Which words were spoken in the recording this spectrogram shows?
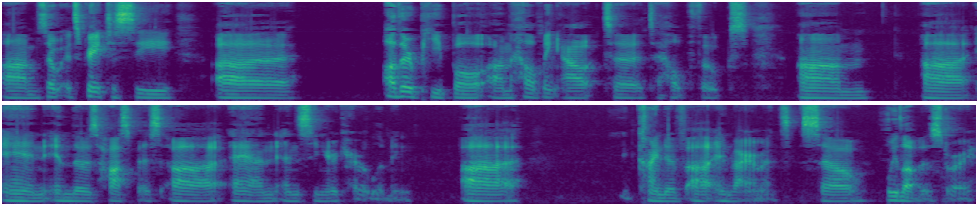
Um, so it's great to see uh, other people um, helping out to, to help folks uh, in in those hospice uh, and and senior care living uh, kind of environments. So we love this story.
